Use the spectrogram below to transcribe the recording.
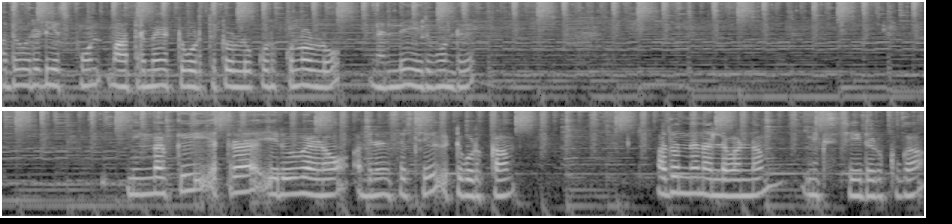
അത് ഒരു ടീസ്പൂൺ മാത്രമേ ഇട്ട് കൊടുത്തിട്ടുള്ളൂ കൊടുക്കുന്നുള്ളൂ. നല്ല എരിവുണ്ട്. നിങ്ങൾക്ക് എത്ര എരിവ് വേണോ അതിനനുസരിച്ച് ഇട്ട് കൊടുക്കാം. അതൊന്ന് നല്ലവണ്ണം മിക്സ് ചെയ്തെടുക്കുക.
